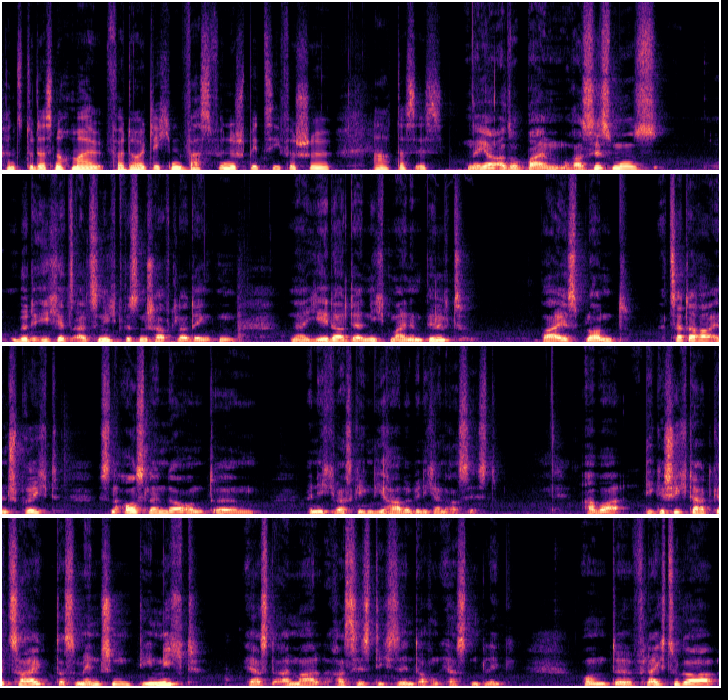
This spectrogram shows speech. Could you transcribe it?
Kannst du das nochmal verdeutlichen, was für eine spezifische Art das ist? Naja, also beim Rassismus würde ich jetzt als Nichtwissenschaftler denken, na, jeder, der nicht meinem Bild, weiß, blond etc. entspricht, ist ein Ausländer und ähm, wenn ich was gegen die habe, bin ich ein Rassist. Aber die Geschichte hat gezeigt, dass Menschen, die nicht erst einmal rassistisch sind auf den ersten Blick, und äh, vielleicht sogar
